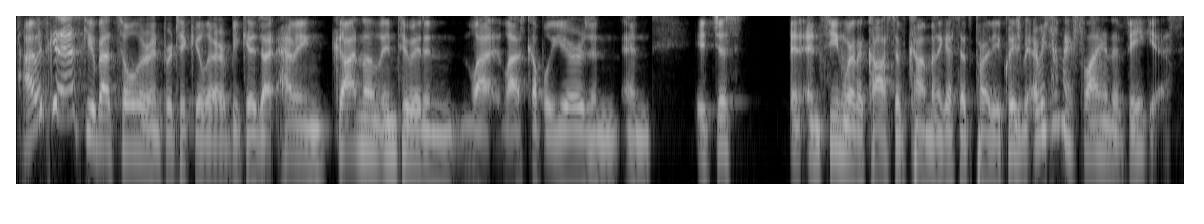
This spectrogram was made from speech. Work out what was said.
I was going to ask you about solar in particular because I, having gotten into it in la- last couple years and and it just and, and seen where the costs have come, and I guess that's part of the equation. But every time I fly into Vegas,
